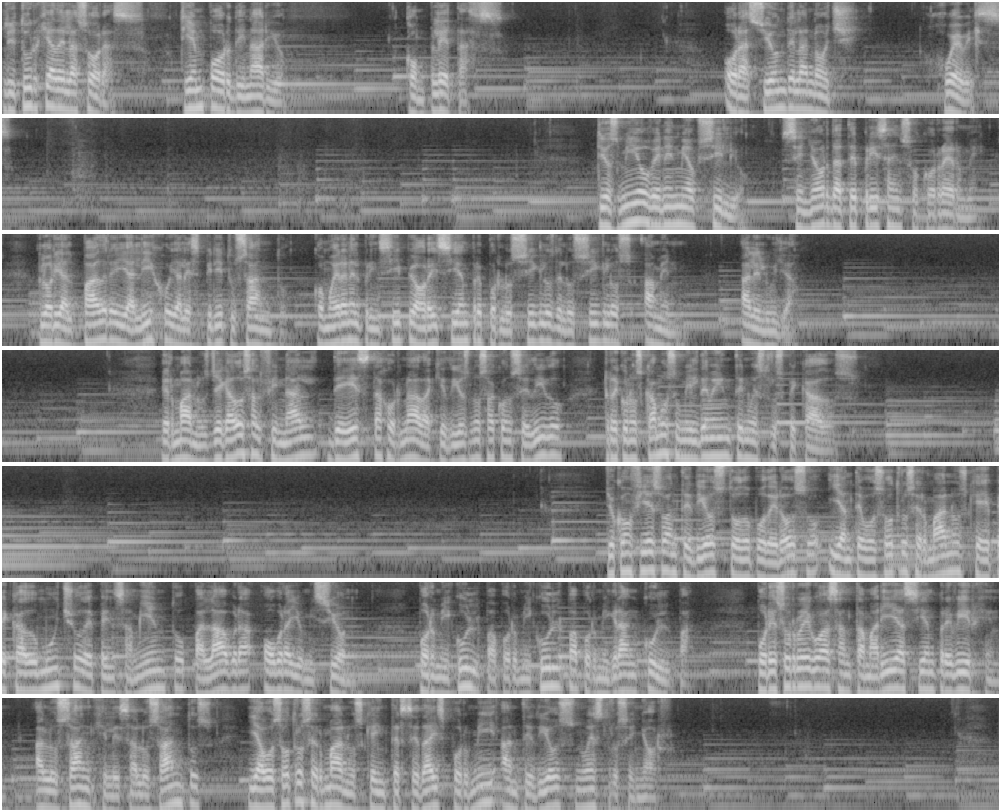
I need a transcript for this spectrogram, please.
Liturgia de las horas, tiempo ordinario, completas. Oración de la noche, jueves. Dios mío, ven en mi auxilio. Señor, date prisa en socorrerme. Gloria al Padre y al Hijo y al Espíritu Santo, como era en el principio, ahora y siempre, por los siglos de los siglos. Amén. Aleluya. Hermanos, llegados al final de esta jornada que Dios nos ha concedido, reconozcamos humildemente nuestros pecados. Yo confieso ante Dios Todopoderoso y ante vosotros, hermanos, que he pecado mucho de pensamiento, palabra, obra y omisión, por mi culpa, por mi culpa, por mi gran culpa. Por eso ruego a Santa María siempre Virgen, a los ángeles, a los santos y a vosotros hermanos que intercedáis por mí ante Dios nuestro Señor.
